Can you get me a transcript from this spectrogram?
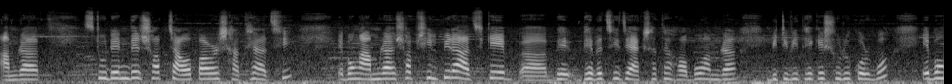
আমরা স্টুডেন্টদের সব চাওয়া পাওয়ার সাথে আছি। এবং আমরা সব শিল্পীরা আজকে ভেবেছি যে একসাথে হব, আমরা বিটিভি থেকে শুরু করব এবং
